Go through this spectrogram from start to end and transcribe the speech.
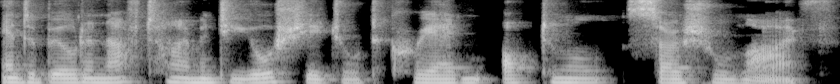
and to build enough time into your schedule to create an optimal social life.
